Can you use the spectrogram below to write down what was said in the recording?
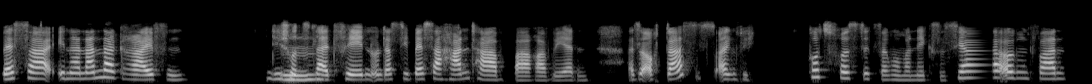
besser ineinander greifen die mhm. Schutzleitfäden und dass die besser handhabbarer werden. Also auch das ist eigentlich kurzfristig, sagen wir mal nächstes Jahr irgendwann,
